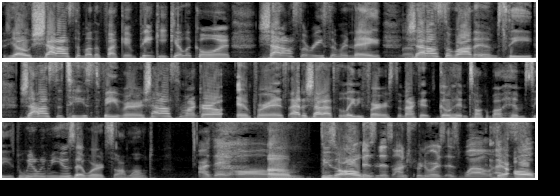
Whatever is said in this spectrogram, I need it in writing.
yo, shout outs to motherfucking Pinky Killer Corn. Shout outs to Risa Renee. Love shout that. outs to Raw the MC. Shout outs to Tease Fever. Shout outs to my girl Empress. I had to shout out to Lady first, and I could go ahead and talk about him C's, but we don't even use that word, so I won't. Are they all Um, these are all business entrepreneurs as well? they're as all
